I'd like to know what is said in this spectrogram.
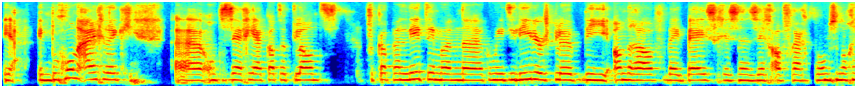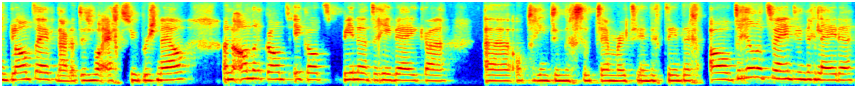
ja, ik begon eigenlijk uh, om te zeggen, ja, ik had een klant, of ik heb een lid in mijn uh, Community Leaders Club die anderhalve week bezig is en zich afvraagt waarom ze nog geen klant heeft. Nou, dat is wel echt super snel. Aan de andere kant, ik had binnen drie weken op 23 september 2020 al 322 leden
